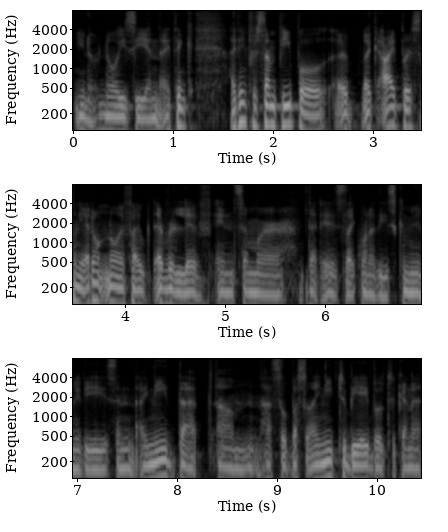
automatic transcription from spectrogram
you know noisy. And I think, I think for some people, uh, like I personally, I don't know if I would ever live in somewhere that is like one of these communities. And I need that um, hustle bustle. I need to be able to kind of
